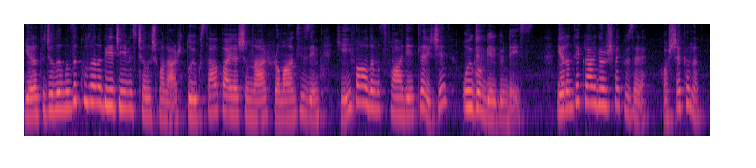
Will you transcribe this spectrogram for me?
yaratıcılığımızı kullanabileceğimiz çalışmalar, duygusal paylaşımlar, romantizm, keyif aldığımız faaliyetler için uygun bir gündeyiz. Yarın tekrar görüşmek üzere. Hoşçakalın.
